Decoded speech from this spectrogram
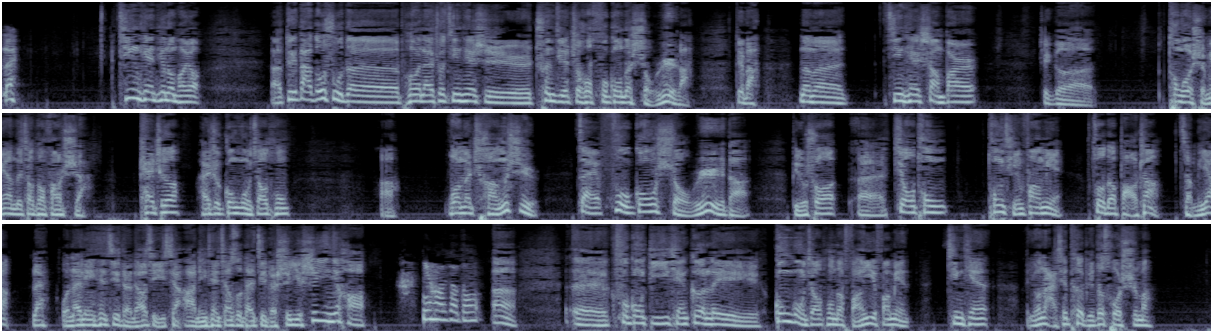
来，今天听众朋友，呃，对大多数的朋友来说，今天是春节之后复工的首日了，对吧？那么今天上班，这个通过什么样的交通方式啊？开车还是公共交通？啊，我们城市在复工首日的，比如说呃，交通通勤方面做的保障怎么样？来，我来连线记者了解一下啊，连线江苏台记者施毅，施毅你好。你好，小东。嗯，呃，复工第一天，各类公共交通的防疫方面，今天有哪些特别的措施吗？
